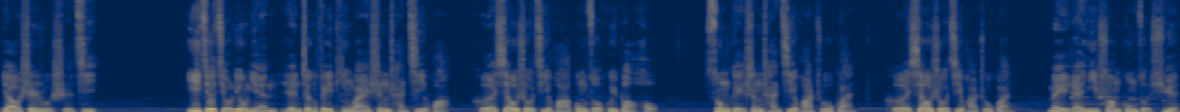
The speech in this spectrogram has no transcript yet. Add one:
要深入实际。一九九六年，任正非听完生产计划和销售计划工作汇报后，送给生产计划主管和销售计划主管每人一双工作靴，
